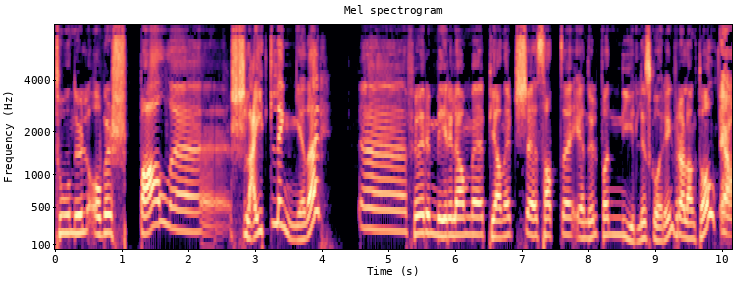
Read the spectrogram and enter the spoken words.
2-0 over Spal. Eh, sleit lenge der. Eh, før Mirilam Pjanic eh, satt eh, 1-0 på en nydelig scoring fra langt hold. Ja,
